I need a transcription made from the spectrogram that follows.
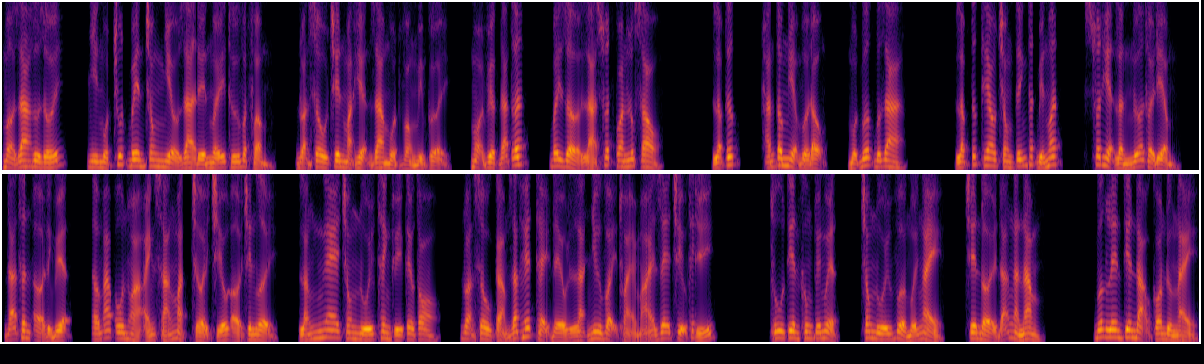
Mở ra hư giới, nhìn một chút bên trong nhiều ra đến mấy thứ vật phẩm, đoạn sâu trên mặt hiện ra một vòng mỉm cười, mọi việc đã tất, bây giờ là xuất quan lúc sau. Lập tức, hắn tâm niệm vừa động, một bước bước ra. Lập tức theo trong tính thất biến mất, xuất hiện lần nữa thời điểm đã thân ở đình viện, ấm áp ôn hòa ánh sáng mặt trời chiếu ở trên người, lắng nghe trong núi thanh thúy kêu to, đoạn sâu cảm giác hết thảy đều là như vậy thoải mái dễ chịu thích ý thu tiên không tuyến nguyện, trong núi vừa mới ngày, trên đời đã ngàn năm. Bước lên tiên đạo con đường này,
